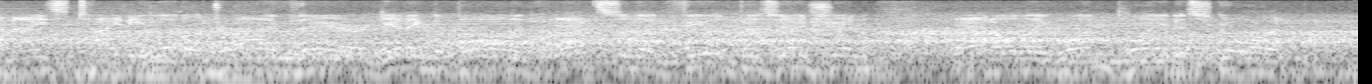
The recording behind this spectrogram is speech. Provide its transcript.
A nice tidy little drive there, getting the ball in excellent field position, and only one play to score it.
